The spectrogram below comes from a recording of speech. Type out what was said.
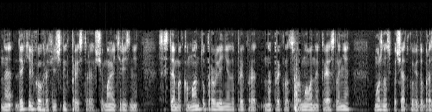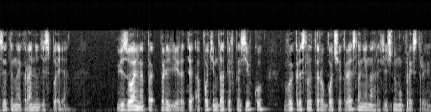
на, декількох графічних пристроях, що мають різні системи команд управління, наприклад, сформоване креслення можна спочатку відобразити на екрані дисплея, візуально перевірити, а потім дати вказівку викреслити робоче креслення на графічному пристрої.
